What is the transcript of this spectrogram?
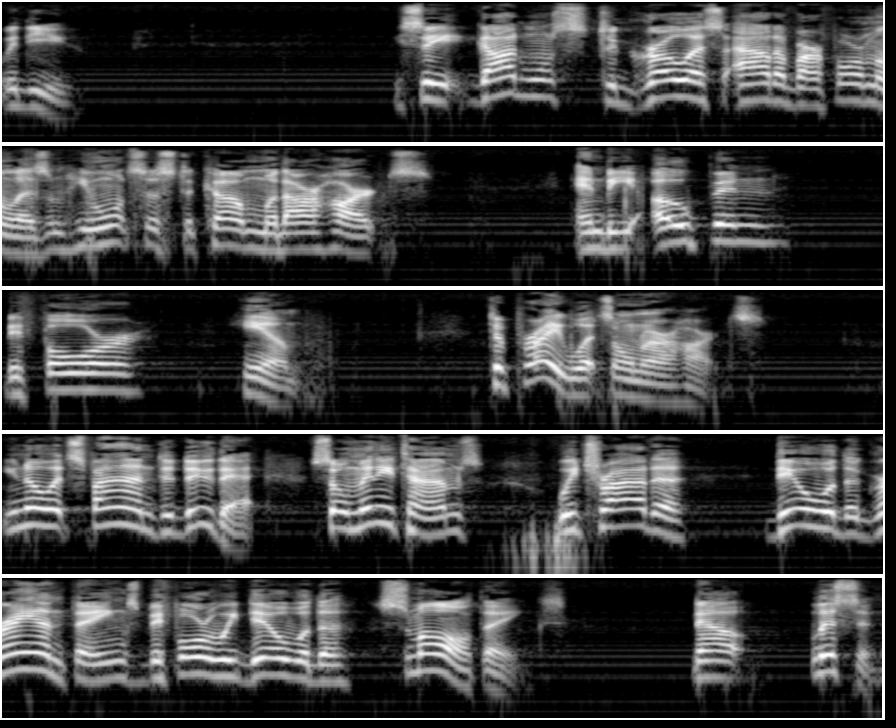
with you. You see, God wants to grow us out of our formalism. He wants us to come with our hearts and be open before Him to pray what's on our hearts. You know, it's fine to do that. So many times we try to deal with the grand things before we deal with the small things. Now, listen,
